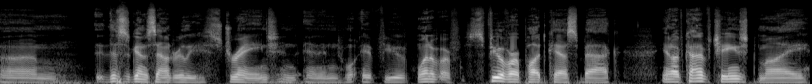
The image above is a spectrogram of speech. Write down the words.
um, this is going to sound really strange, and, and if you one of our few of our podcasts back, you know, I've kind of changed my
